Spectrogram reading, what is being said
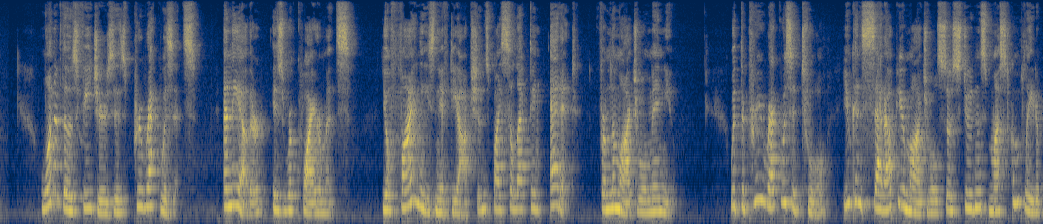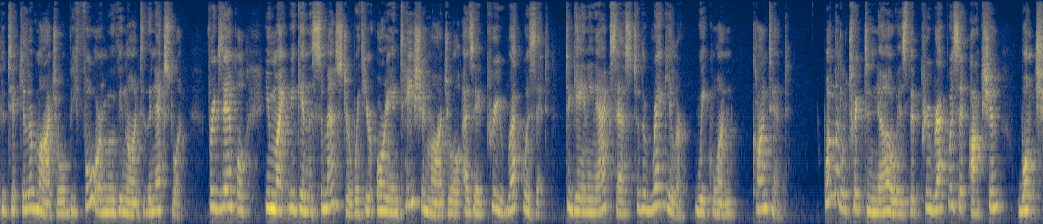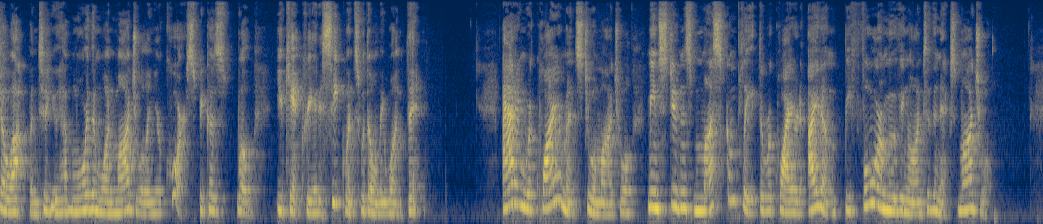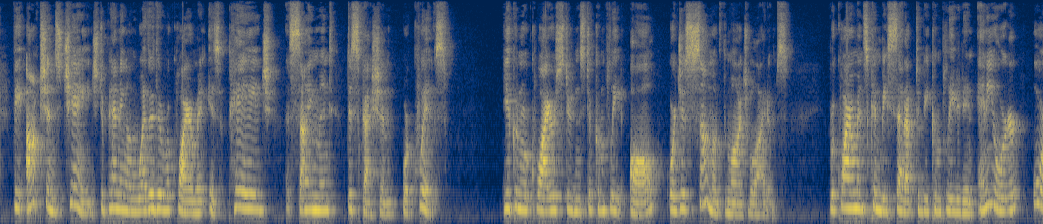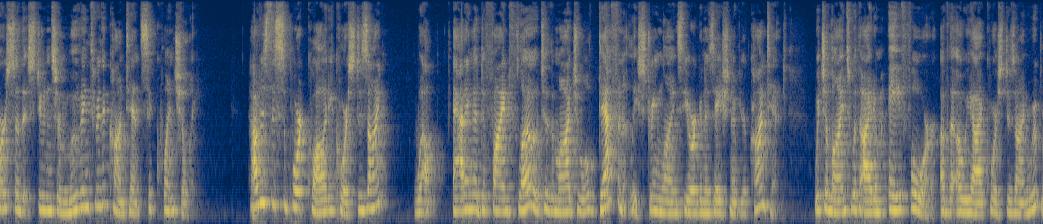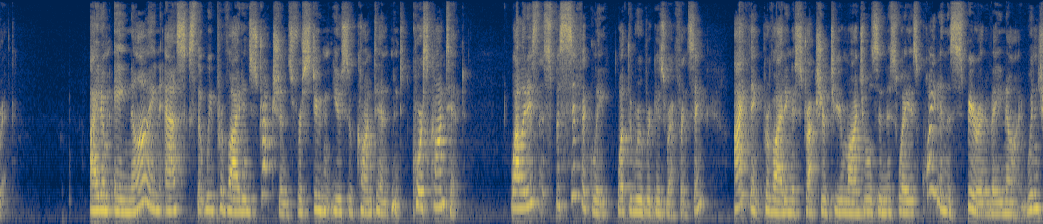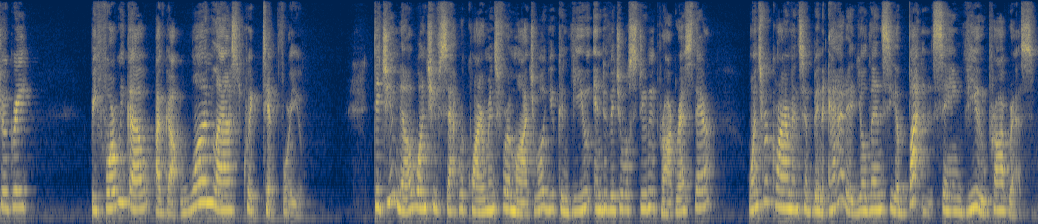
One of those features is prerequisites, and the other is requirements. You'll find these nifty options by selecting Edit from the module menu. With the prerequisite tool, you can set up your modules so students must complete a particular module before moving on to the next one. For example, you might begin the semester with your orientation module as a prerequisite to gaining access to the regular week one content. One little trick to know is the prerequisite option won't show up until you have more than one module in your course because, well, you can't create a sequence with only one thing. Adding requirements to a module means students must complete the required item before moving on to the next module. The options change depending on whether the requirement is a page, assignment, discussion, or quiz. You can require students to complete all or just some of the module items. Requirements can be set up to be completed in any order or so that students are moving through the content sequentially. How does this support quality course design? Well, adding a defined flow to the module definitely streamlines the organization of your content, which aligns with item A4 of the OEI course design rubric. Item A9 asks that we provide instructions for student use of content, course content. While it isn't specifically what the rubric is referencing, I think providing a structure to your modules in this way is quite in the spirit of A9. Wouldn't you agree? Before we go, I've got one last quick tip for you. Did you know once you've set requirements for a module, you can view individual student progress there? Once requirements have been added, you'll then see a button saying View Progress.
